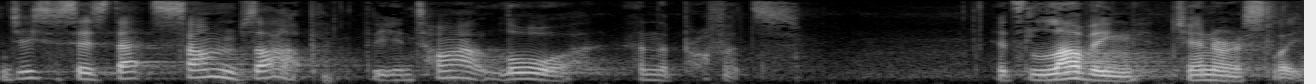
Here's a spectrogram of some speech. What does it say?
And Jesus says that sums up the entire law and the prophets. It's loving generously.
